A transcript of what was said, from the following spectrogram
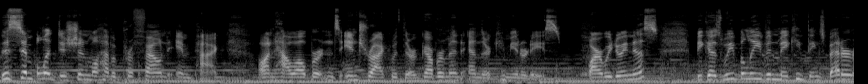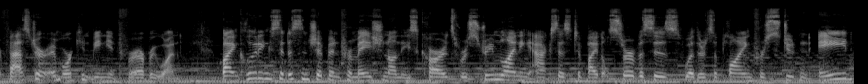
This simple addition will have a profound impact on how Albertans interact with their government and their communities. Why are we doing this? Because we believe in making things better, faster, and more convenient for everyone. By including citizenship information on these cards, we're streamlining access to vital services, whether it's applying for student aid,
